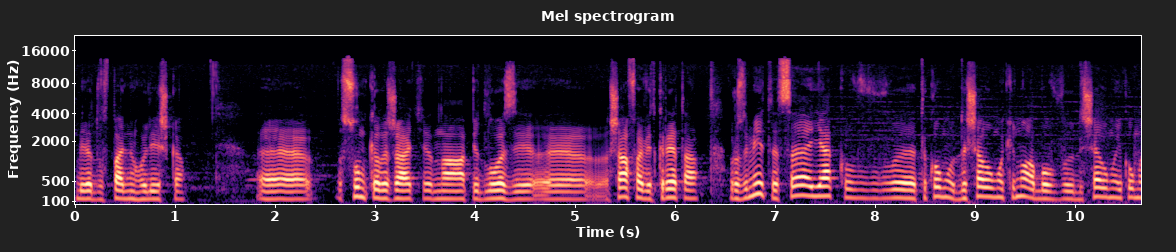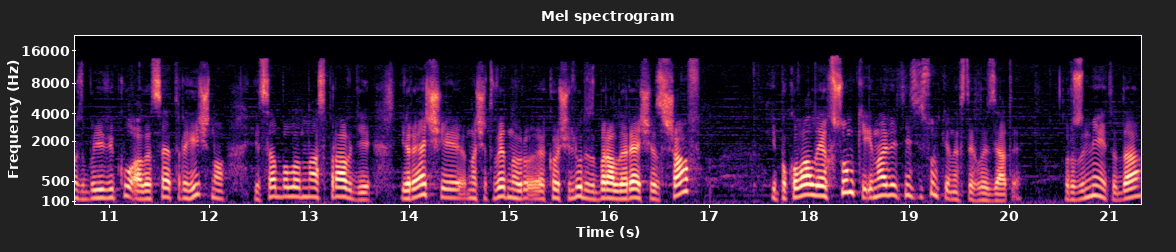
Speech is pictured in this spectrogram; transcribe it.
біля двоспального ліжка. Е, сумки лежать на підлозі, е, шафа відкрита. Розумієте, це як в такому дешевому кіно або в дешевому якомусь бойовику, але це трагічно, і це було насправді. І речі, значить, видно, е, коротше, люди збирали речі з шаф і пакували їх в сумки, і навіть ці сумки не встигли взяти. Розумієте, да?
